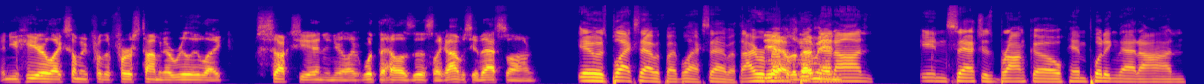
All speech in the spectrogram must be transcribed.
and you hear like something for the first time, and it really like sucks you in, and you're like, what the hell is this? Like obviously that song. It was Black Sabbath by Black Sabbath. I remember Yeah, but I putting that mean- on in Satch's Bronco, him putting that on,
